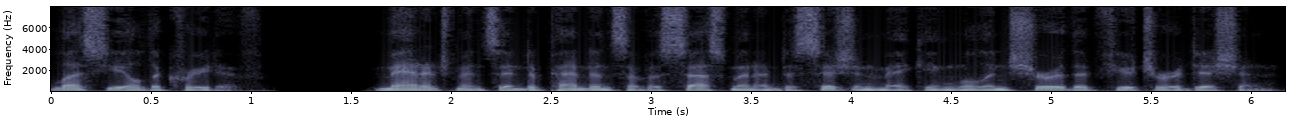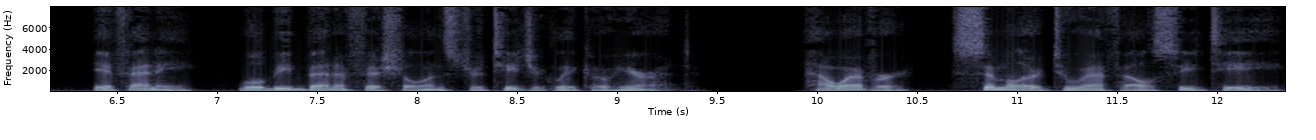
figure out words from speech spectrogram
less yield accretive. Management's independence of assessment and decision making will ensure that future addition, if any, will be beneficial and strategically coherent. However, similar to FLCT,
